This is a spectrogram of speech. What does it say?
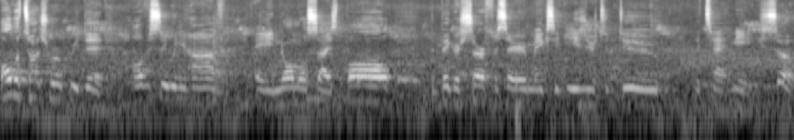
All the touch work we did. Obviously when you have a normal sized ball, the bigger surface area makes it easier to do the technique. So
